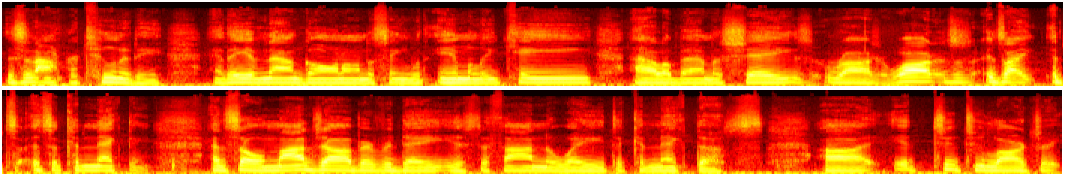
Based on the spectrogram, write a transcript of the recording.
this is an opportunity. And they have now gone on to sing with Emily King, Alabama Shakes, Roger Waters. It's like, it's, it's a connecting. And so my job every day is to find a way to connect us uh, to, to larger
